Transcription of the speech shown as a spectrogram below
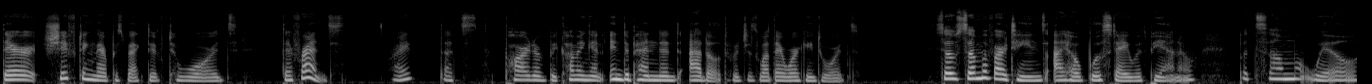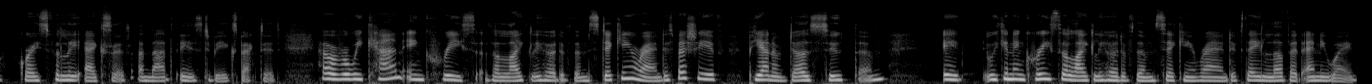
They're shifting their perspective towards their friends, right? That's part of becoming an independent adult, which is what they're working towards. So, some of our teens, I hope, will stay with piano, but some will gracefully exit, and that is to be expected. However, we can increase the likelihood of them sticking around, especially if piano does suit them. It we can increase the likelihood of them sticking around if they love it anyway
